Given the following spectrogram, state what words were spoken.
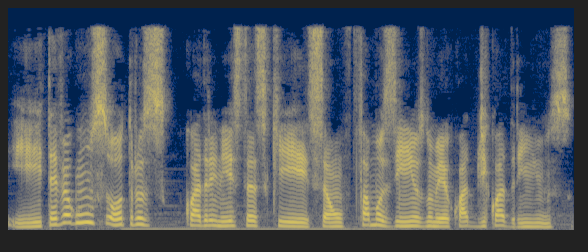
e teve alguns outros quadrinistas que são famosinhos no meio de quadrinhos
